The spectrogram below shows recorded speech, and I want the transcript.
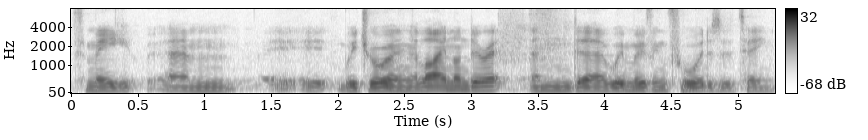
for me, um, it, we're drawing a line under it and uh, we're moving forward as a team.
